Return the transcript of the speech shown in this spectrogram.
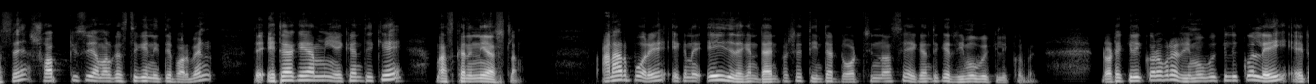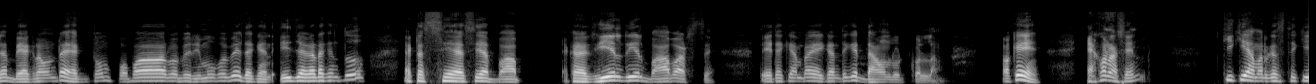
আছে সব কিছুই আমার কাছ থেকে নিতে পারবেন। তো এটাকে আমি এখান থেকে মাঝখানে নিয়ে আসলাম। আনার পরে এখানে এই যে দেখেন ডাইন পাশে তিনটা ডট চিহ্ন আছে, এখান থেকে রিমুভে ক্লিক করবেন। ডটে ক্লিক করার পরে রিমুভে ক্লিক করলেই এটা ব্যাকগ্রাউন্ডটা একদম প্রপার ভাবে রিমুভ হবে। দেখেন এই জায়গাটা কিন্তু একটা সেয়া সেয়া বাপ একটা রিয়েল রিয়েল বাপ আসছে। তো এটাকে আমরা এখান থেকে ডাউনলোড করলাম। ওকে এখন আসেন, কি কি আমার কাছ থেকে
